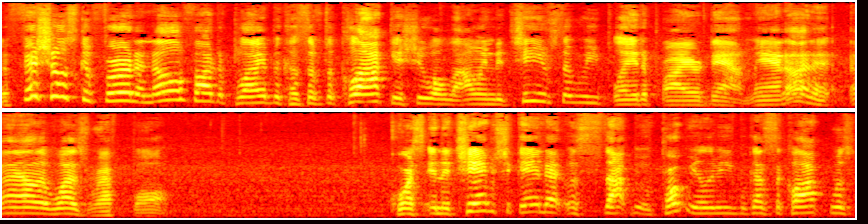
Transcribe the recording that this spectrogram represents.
Officials conferred and nullified the play because of the clock issue, allowing the Chiefs to replay the prior down. Man, well, it was ref ball. Of course, in the championship game, that was stopped appropriately because the clock was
